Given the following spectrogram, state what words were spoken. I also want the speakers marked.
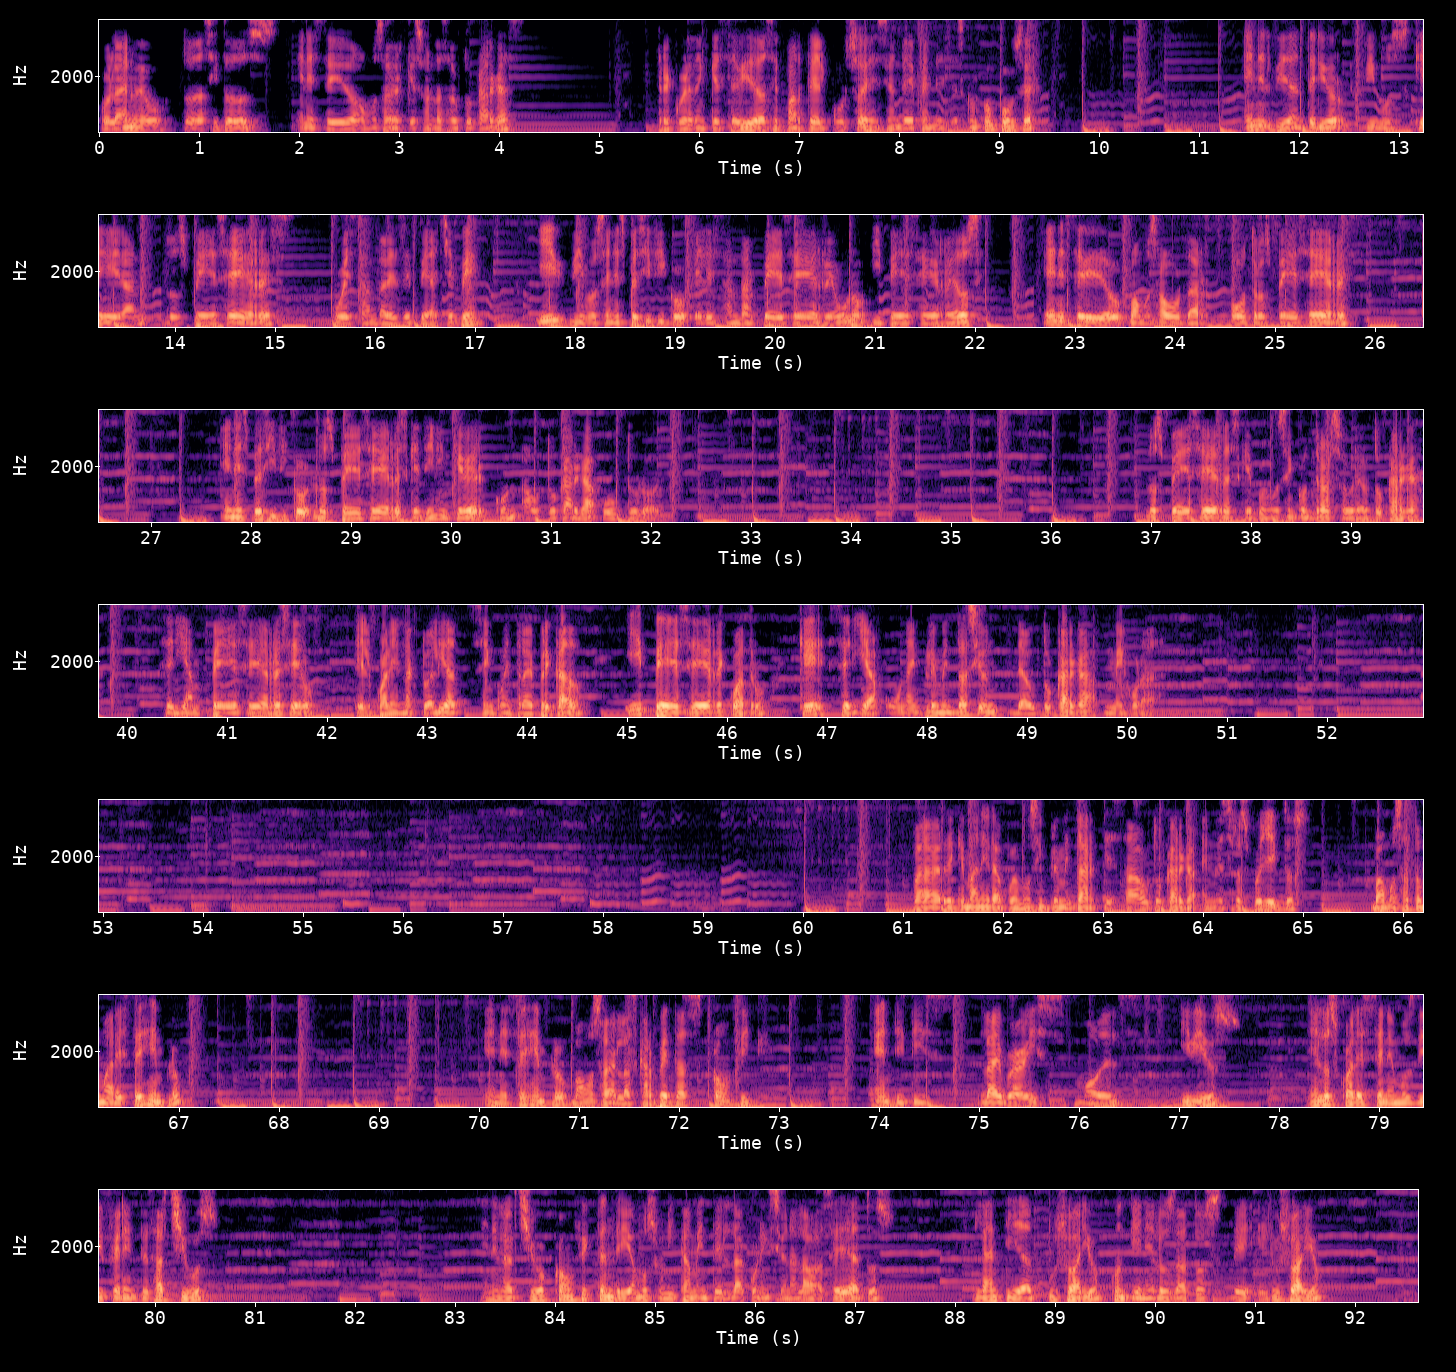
Speaker 1: Hola de nuevo, todas y todos. En este video vamos a ver qué son las autocargas. Recuerden que este video hace parte del curso de gestión de dependencias con Composer. En el video anterior vimos que eran los PSRs o estándares de PHP y vimos en específico el estándar PSR1 y PSR12. En este video vamos a abordar otros PSRs en específico los PSRs que tienen que ver con autocarga o autoload. Los PSRs que podemos encontrar sobre autocarga serían PSR0, el cual en la actualidad se encuentra deprecado, y PSR4, que sería una implementación de autocarga mejorada. Para ver de qué manera podemos implementar esta autocarga en nuestros proyectos, vamos a tomar este ejemplo. En este ejemplo vamos a ver las carpetas config, entities, libraries, models y views, en los cuales tenemos diferentes archivos. En el archivo config tendríamos únicamente la conexión a la base de datos, la entidad usuario contiene los datos del usuario.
